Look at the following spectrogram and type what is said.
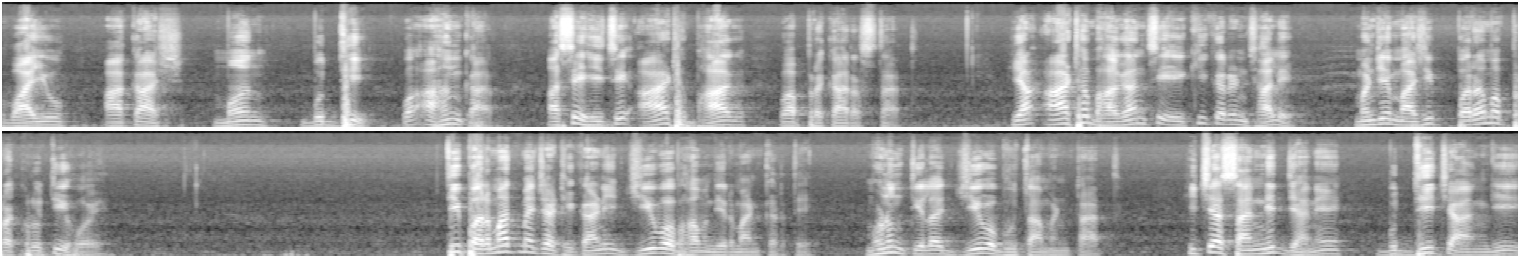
वायू आकाश मन बुद्धी व अहंकार असे हिचे आठ भाग वा प्रकार असतात. या आठ भागांचे एकीकरण झाले म्हणजे माझी परम प्रकृती होय. ती परमात्म्याच्या ठिकाणी जीवभाव निर्माण करते म्हणून तिला जीवभूता म्हणतात. हिच्या सान्निध्याने बुद्धीच्या अंगी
